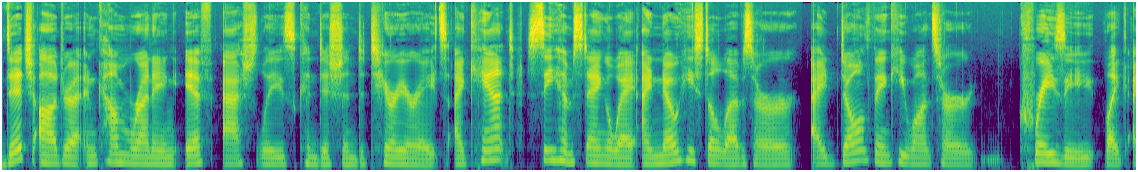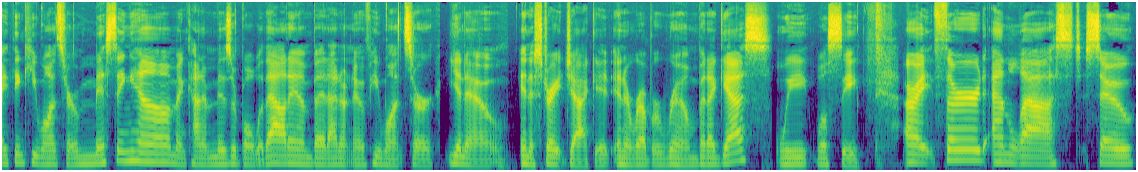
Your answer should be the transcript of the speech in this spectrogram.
ditch Audra and come running if Ashley's condition deteriorates. I can't see him staying away. I know he still loves her. I don't think he wants her crazy. Like, I think he wants her missing him and kind of miserable without him, but I don't know if he wants her, you know, in a straitjacket in a rubber room. But I guess we will see. All right, third and last. So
